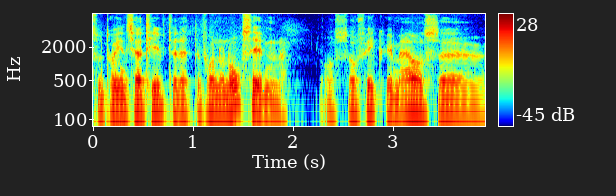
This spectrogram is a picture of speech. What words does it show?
som tok initiativ til dette for noen år siden. Og så fikk vi med oss eh,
